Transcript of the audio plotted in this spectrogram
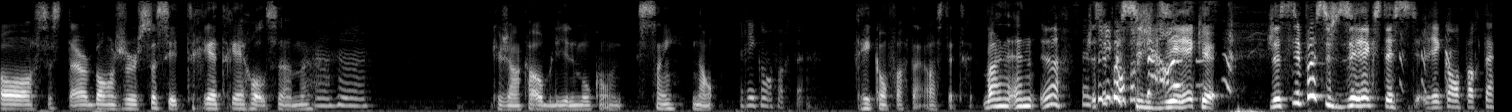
Oh, ça c'était un bon jeu. Ça c'est très très wholesome. Mhm. Que j'ai encore oublié le mot qu'on. Sain, non. Réconfortant. Réconfortant. Ah, c'était très. Bon, euh, ah, C'était je sais pas si je dirais que. Je sais pas si je dirais que c'était réconfortant.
